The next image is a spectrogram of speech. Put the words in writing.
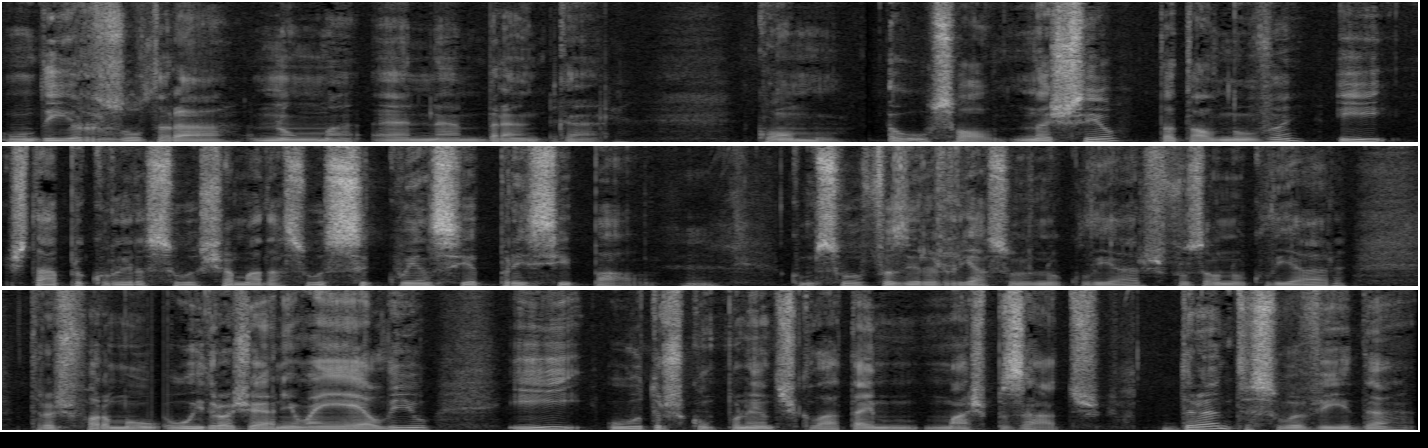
um dia resultará numa anã branca. Como? O Sol nasceu da tal nuvem e está a percorrer a sua chamada a sua sequência principal. Hum começou a fazer as reações nucleares, fusão nuclear, transforma o hidrogênio em hélio e outros componentes que lá têm mais pesados. Durante a sua vida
